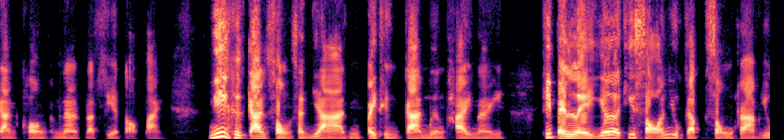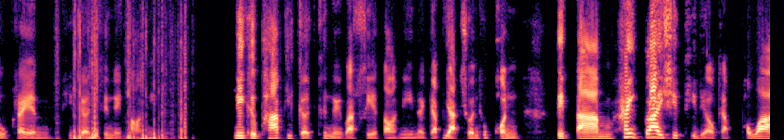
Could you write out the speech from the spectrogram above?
การครองอำนาจรัสเซียต่อไป นี่คือการส่งสัญญาณไปถึงการเมืองภายใน ที่เป็น layer ที่ซ้อนอยู่กับสงครามยูเครนที่เกิดขึ้นในตอนนี้ นี่คือภาพที่เกิดขึ้นในรัสเซียตอนนี้นะครับ อยากชวนทุกคนติดตามให้ใกล้ชิดทีเดียวครับ เพราะว่า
